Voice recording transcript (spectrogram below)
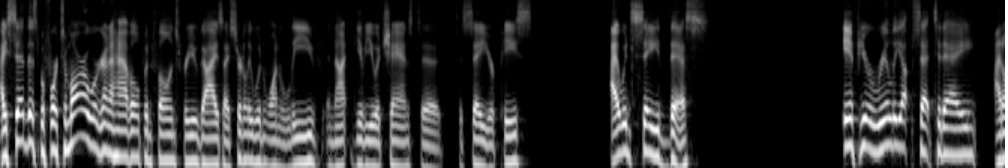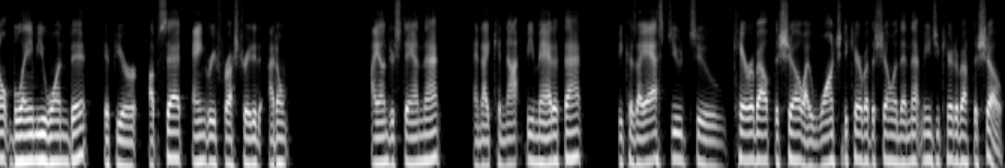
I said this before. Tomorrow we're going to have open phones for you guys. I certainly wouldn't want to leave and not give you a chance to to say your piece. I would say this. If you're really upset today, I don't blame you one bit. If you're upset, angry, frustrated, I don't I understand that and I cannot be mad at that because I asked you to care about the show. I want you to care about the show and then that means you cared about the show.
